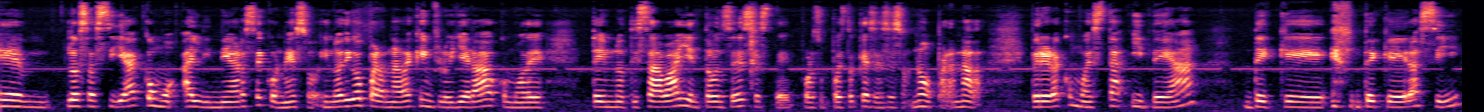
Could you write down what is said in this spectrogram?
Em, los hacía como alinearse con eso. Y no digo para nada que influyera o como de te hipnotizaba y entonces, este, por supuesto que haces eso. No, para nada. Pero era como esta idea de que, de que era así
